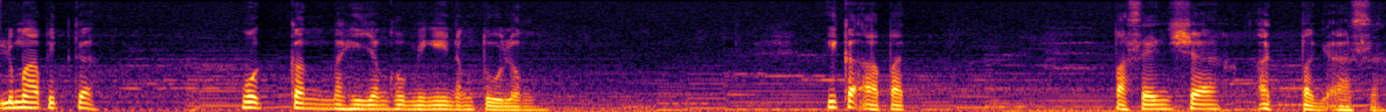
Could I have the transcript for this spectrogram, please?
Lumapit ka. Huwag kang mahiyang humingi ng tulong. Ikaapat, pasensya at pag-asa.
